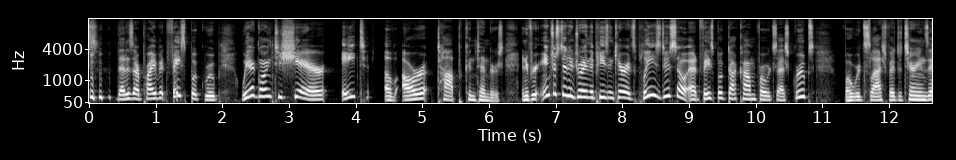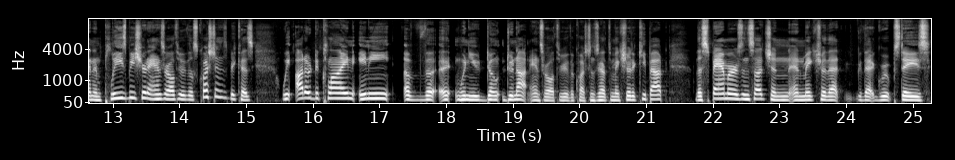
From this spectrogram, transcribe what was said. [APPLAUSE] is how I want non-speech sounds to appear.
guys? [LAUGHS] that is our private Facebook group. We are going to share eight of our top contenders. And if you're interested in joining the Peas and Carrots, please do so at facebook.com forward slash groups forward slash vegetarians and, and please be sure to answer all three of those questions because we auto decline any of the uh, when you don't do not answer all three of the questions we have to make sure to keep out the spammers and such and and make sure that that group stays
